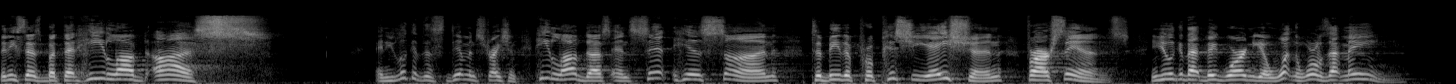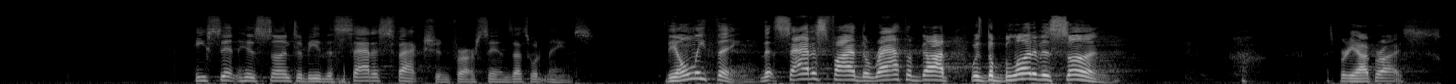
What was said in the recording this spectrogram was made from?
Then he says, but that he loved us. And you look at this demonstration. He loved us and sent his son to be the propitiation for our sins. And you look at that big word and you go, what in the world does that mean? He sent his son to be the satisfaction for our sins. That's what it means. The only thing that satisfied the wrath of God was the blood of his son. That's pretty high price.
